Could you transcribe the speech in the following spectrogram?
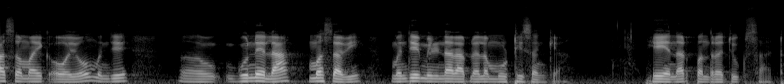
असामायिक अवयव म्हणजे गुन्हेला मसावी म्हणजे मिळणार आपल्याला मोठी संख्या. हे येणार पंधरा चूक साठ.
